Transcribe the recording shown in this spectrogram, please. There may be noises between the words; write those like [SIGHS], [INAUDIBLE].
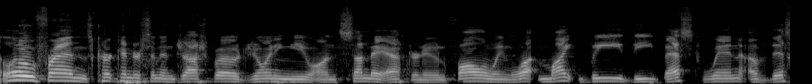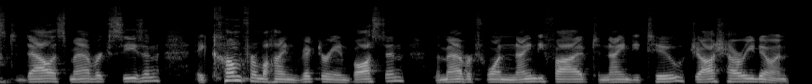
Hello, friends. Kirk Henderson and Josh Bowe joining you on Sunday afternoon following what might be the best win of this Dallas Mavericks season. A come from behind victory in Boston. The Mavericks won 95 to 92. Josh, how are you doing?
